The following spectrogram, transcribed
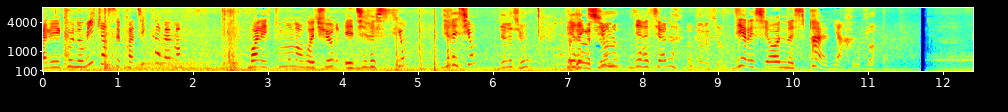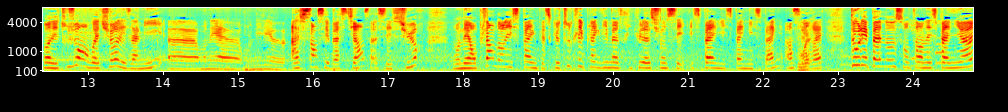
Elle est économique, hein, c'est pratique quand même. hein. Bon allez, tout le monde en voiture et direction, direction, Direction. direction, direction, direction. direction Espagne. On est toujours en voiture, les amis. Euh, on est, euh, on est euh, à Saint-Sébastien, ça c'est sûr. On est en plein dans l'Espagne parce que toutes les plaques d'immatriculation c'est Espagne, Espagne, Espagne. hein, c'est Ouais. vrai. Tous les panneaux sont en espagnol.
